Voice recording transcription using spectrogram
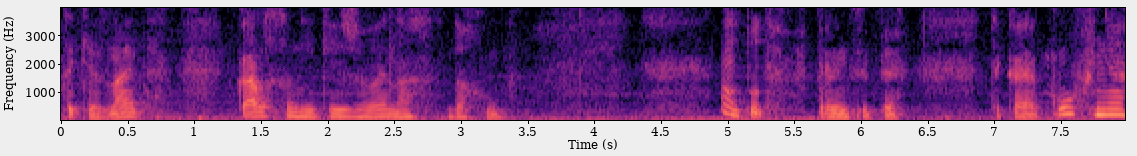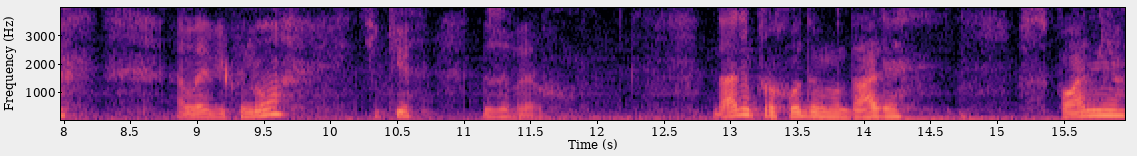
таке, знаєте, Карлсон, який живе на даху. Ну, тут, в принципі, така кухня, але вікно тільки зверху. Далі проходимо далі в спальню.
